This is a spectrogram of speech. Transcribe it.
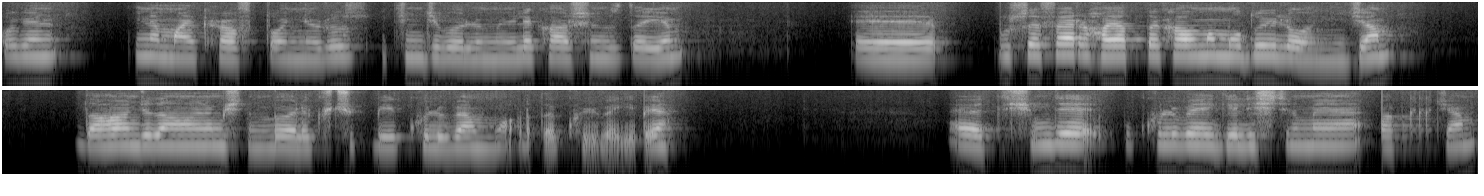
Bugün yine Minecraft oynuyoruz. İkinci bölümüyle karşınızdayım. Ee, bu sefer hayatta kalma moduyla oynayacağım. Daha önceden oynamıştım. Böyle küçük bir kulübem vardı. Kulübe gibi. Evet şimdi bu kulübeyi geliştirmeye bakacağım.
